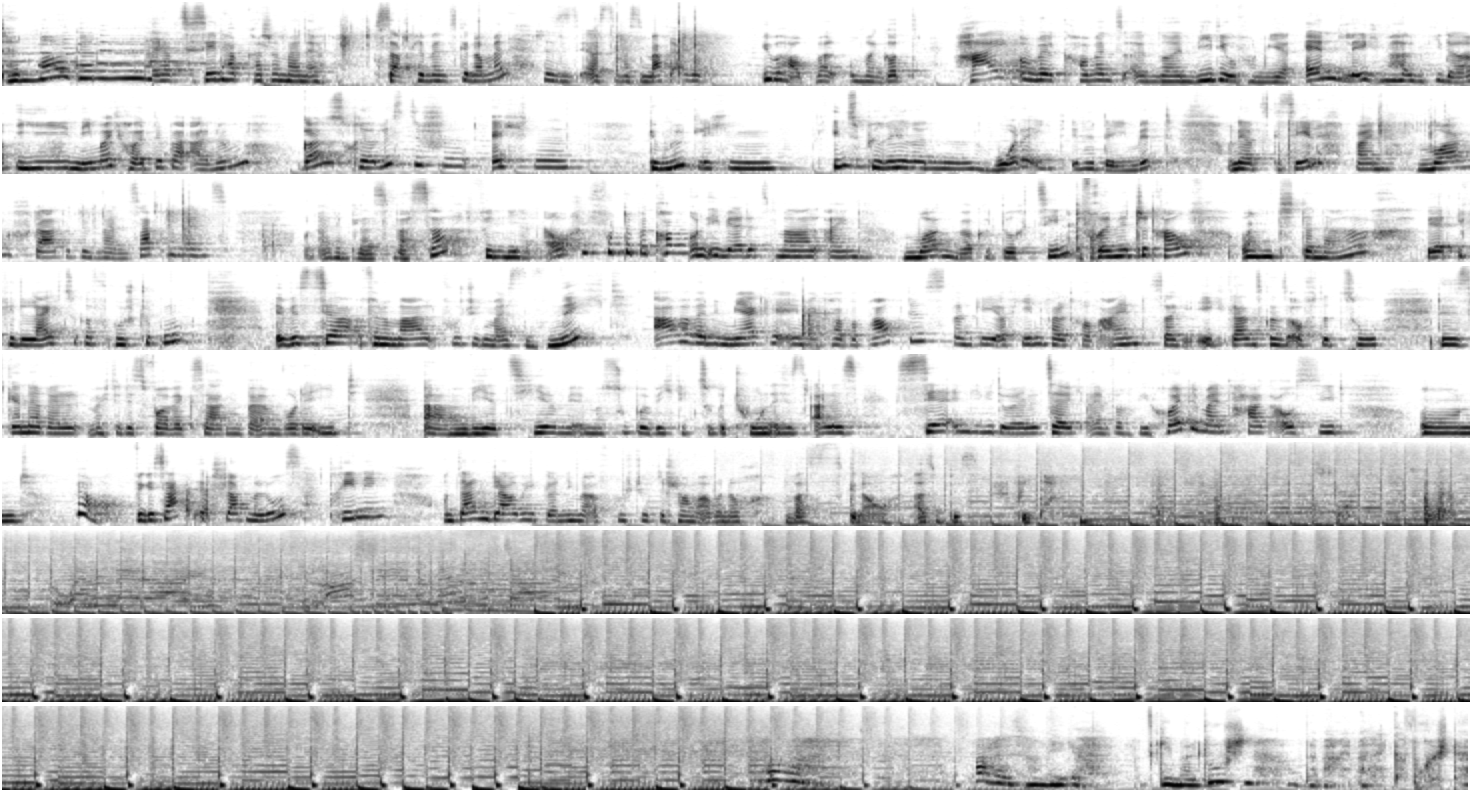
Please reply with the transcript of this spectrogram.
Guten Morgen. Ihr habt es gesehen, habe gerade schon meine Supplements genommen. Das ist das erste, was ich mache. Also überhaupt mal, oh mein Gott. Hi und willkommen zu einem neuen Video von mir. Endlich mal wieder. Ich nehme euch heute bei einem ganz realistischen, echten, gemütlichen, inspirierenden Water Eat in a Day mit. Und ihr habt es gesehen, mein Morgen startet mit meinen Supplements und einem Glas Wasser. Findy hat auch schon Futter bekommen und ich werde jetzt mal ein Morgenworkout durchziehen. Da freue ich mich jetzt schon drauf und danach werde ich vielleicht sogar frühstücken. Ihr wisst ja, für normal frühstücken meistens nicht. Aber wenn ich merke, ey, mein Körper braucht es, dann gehe ich auf jeden Fall drauf ein. Sage ich ganz, ganz oft dazu. Das ist generell, möchte das vorweg sagen, beim Water Eat, ähm, wie jetzt hier, mir immer super wichtig zu betonen. Es ist alles sehr individuell. Ich zeige euch einfach, wie heute mein Tag aussieht. Und ja, wie gesagt, jetzt starten wir los. Training. Und dann, glaube ich, gönne ich mir auf Frühstück. Da schauen wir aber noch, was genau. Also bis später. Das war mega. Jetzt geh mal duschen und dann mache ich mal lecker Frühstück.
